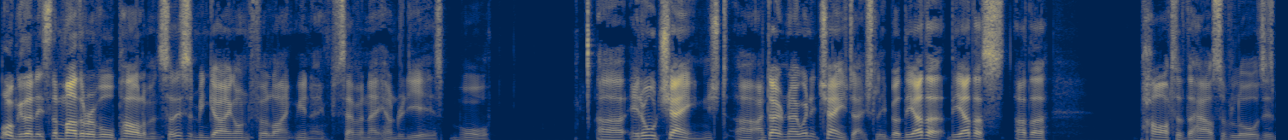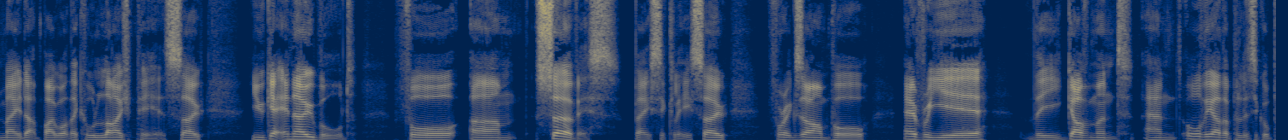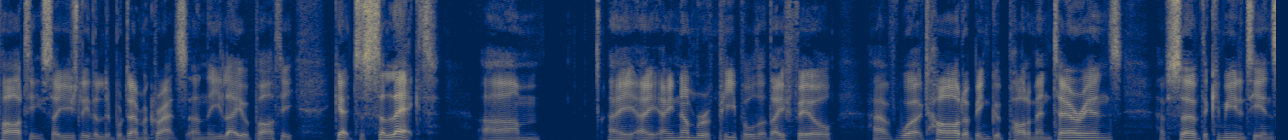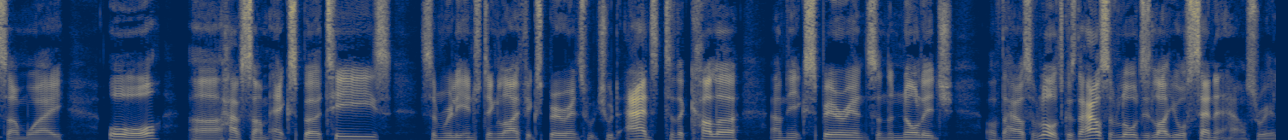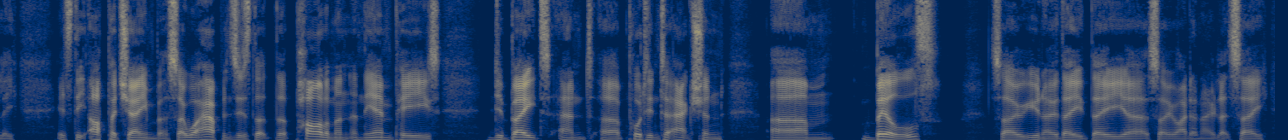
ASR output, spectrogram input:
longer than it's the mother of all parliaments. So this has been going on for like you know seven, eight hundred years more. Uh, it all changed. Uh, I don't know when it changed actually, but the other the other other part of the House of Lords is made up by what they call life peers. So you get ennobled for um, service, basically. So, for example, every year the government and all the other political parties, so usually the Liberal Democrats and the Labour Party, get to select um, a, a, a number of people that they feel have worked hard, have been good parliamentarians, have served the community in some way, or uh, have some expertise, some really interesting life experience, which would add to the colour and the experience and the knowledge of the House of Lords. Because the House of Lords is like your Senate House, really. It's the upper chamber. So what happens is that the Parliament and the MPs debate and uh, put into action um, bills. So you know they they uh, so I don't know. Let's say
